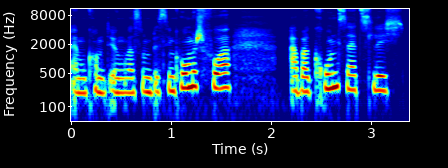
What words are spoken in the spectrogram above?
einem kommt irgendwas so ein bisschen komisch vor. Aber grundsätzlich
